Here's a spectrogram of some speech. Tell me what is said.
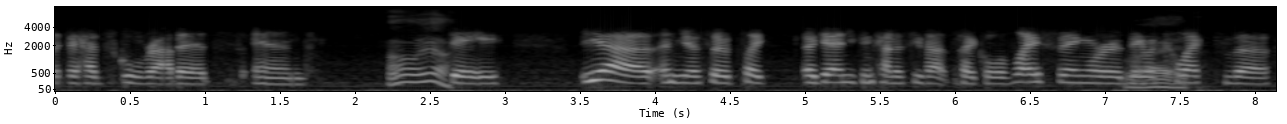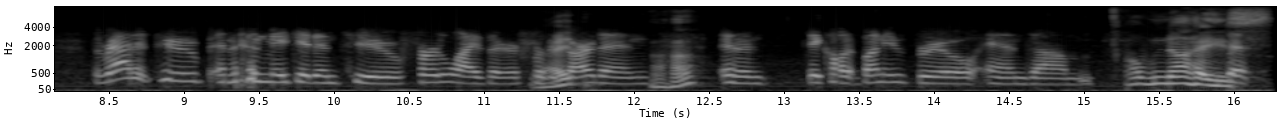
like they had school rabbits and Oh yeah. they yeah and you know so it's like again you can kind of see that cycle of life thing where they Right. would collect the the rabbit poop and then make it into fertilizer for Right. the garden Uh huh. and then they called it bunny's brew and um Oh nice.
